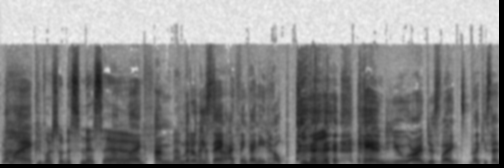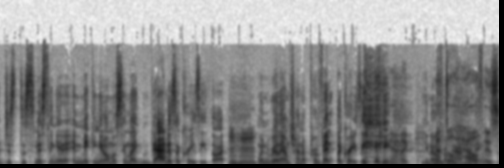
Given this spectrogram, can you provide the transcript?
And I'm like, People are so dismissive. I'm like, I'm literally kind of saying, stuff. Mm-hmm. I think I need help. and you are just like, like you said, just dismissing it and making it almost seem like that is a crazy thought. When really I'm trying to prevent the crazy. Mm-hmm. Yeah, like you know, mental health is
